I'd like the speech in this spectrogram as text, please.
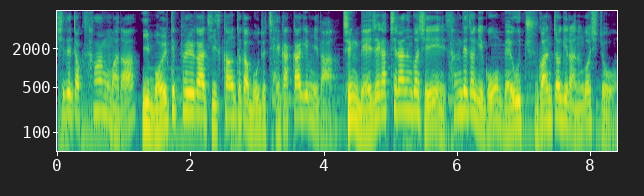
시대적 상황마다 이 멀티플과 디스카운트가 모두 제각각입니다. 즉 내재 가치라는 것이 상대적이고 매우 주관적이라는 것이죠.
